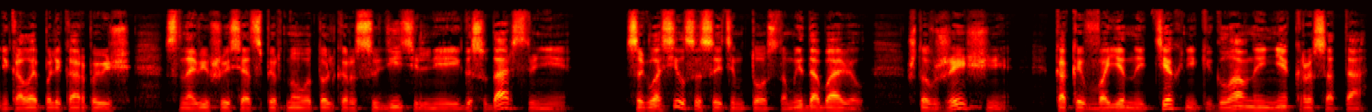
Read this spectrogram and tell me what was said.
Николай Поликарпович, становившийся от спиртного только рассудительнее и государственнее, согласился с этим тостом и добавил, что в женщине, как и в военной технике, главное не красота,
